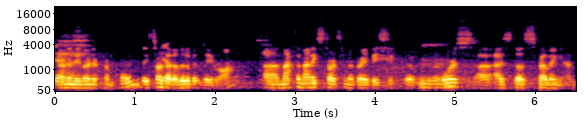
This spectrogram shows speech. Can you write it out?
Yeah. and then they learn it from home. They start Yeah. that a little bit later on. Uh, mathematics starts from a very basic uh, Mm. course, uh, as does spelling and,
